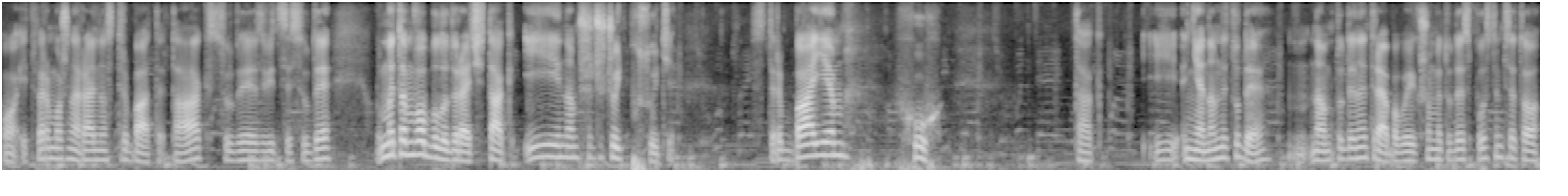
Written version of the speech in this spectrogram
О, і тепер можна реально стрибати. Так, сюди, звідси, сюди. Ми там во були, до речі, так, і нам ще чуть-чуть, по суті. Стрибаємо. Хух. Так. І. Ні, нам не туди. Нам туди не треба, бо якщо ми туди спустимося, то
